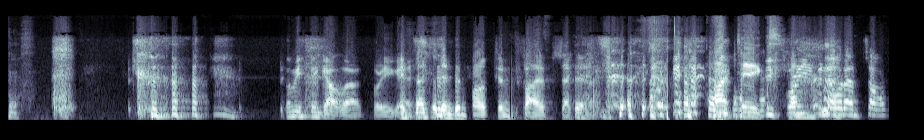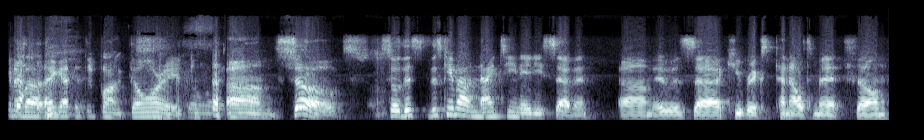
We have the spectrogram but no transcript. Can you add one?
Let me think out loud for you guys. Invented and debunked in five seconds. Hot takes. Before you even know what I'm talking about, I got it debunked. Don't worry. Don't worry. Um, so, so this this came out in 1987. Um, it was uh, Kubrick's penultimate film,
